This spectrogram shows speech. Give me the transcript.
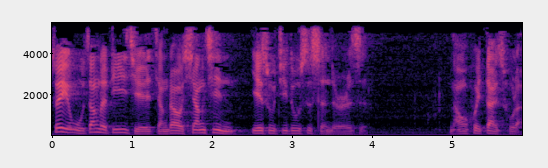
所以五章的第一节讲到，相信耶稣基督是神的儿子，然后会带出来。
